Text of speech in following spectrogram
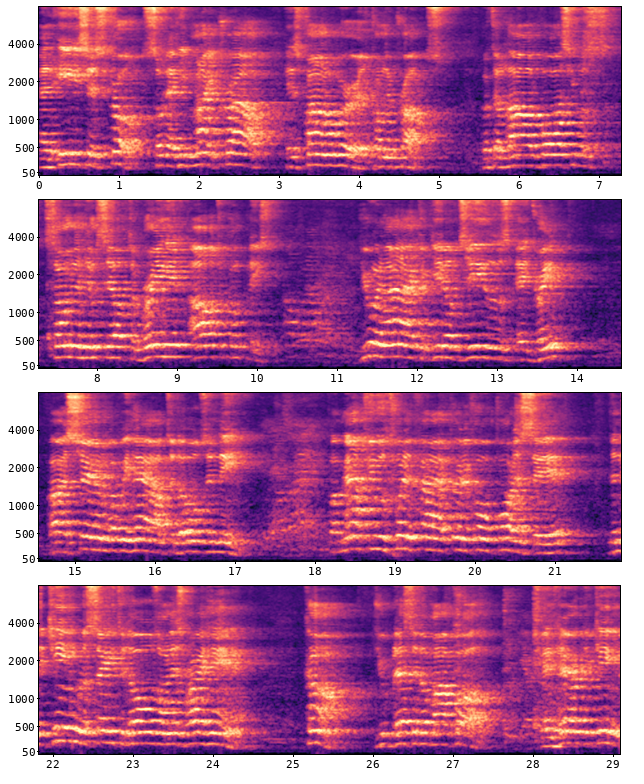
and ease his throat so that he might cry out his final word from the cross. With a loud voice, he was summoning himself to bring it all to completion. You and I could give Jesus a drink by sharing what we have to those in need. But Matthew 25, 34, 40 said, Then the king will say to those on his right hand, Come, you blessed of my Father, inherit the kingdom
